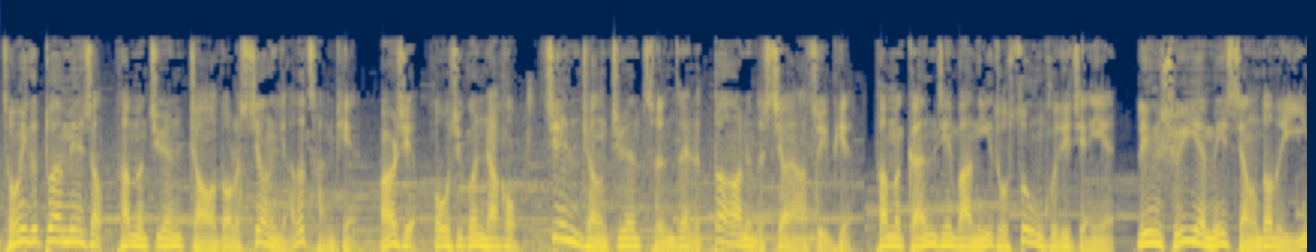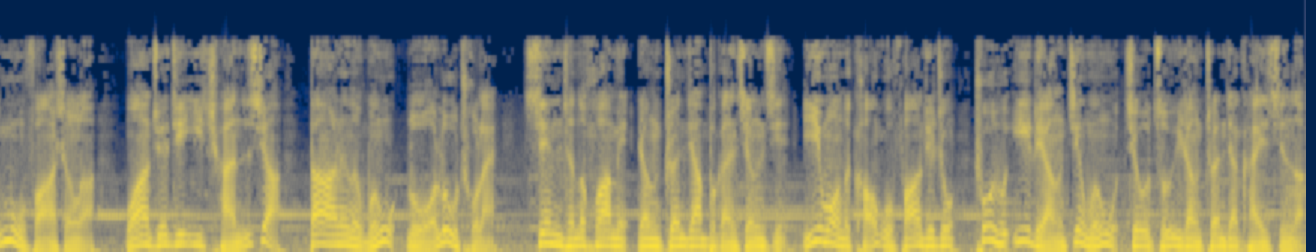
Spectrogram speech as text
从一个断面上，他们居然找到了象牙的残片，而且后续观察后，现场居然存在着大量的象牙碎片。他们赶紧把泥土送回去检验，令谁也没想到的一幕发生了：挖掘机一铲子下，大量的文物裸露出来。现场的画面让专家不敢相信，以往的考古发掘中，出土一两件文物就足以让专家开心了，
